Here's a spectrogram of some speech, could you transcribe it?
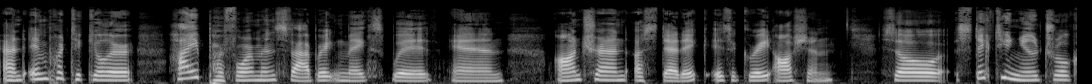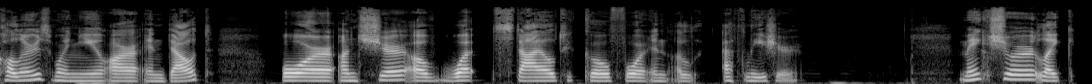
And in particular, high performance fabric mixed with an on trend aesthetic is a great option. So stick to neutral colors when you are in doubt or unsure of what style to go for in athleisure. Make sure, like,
